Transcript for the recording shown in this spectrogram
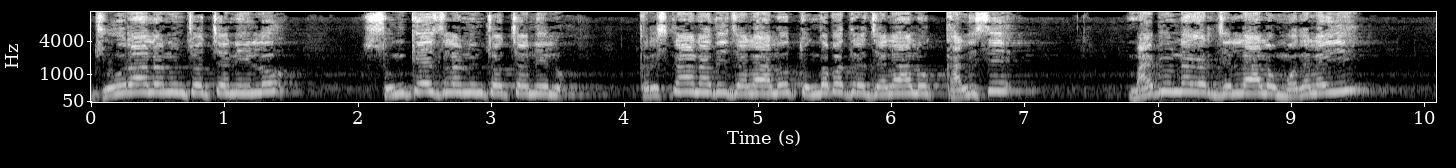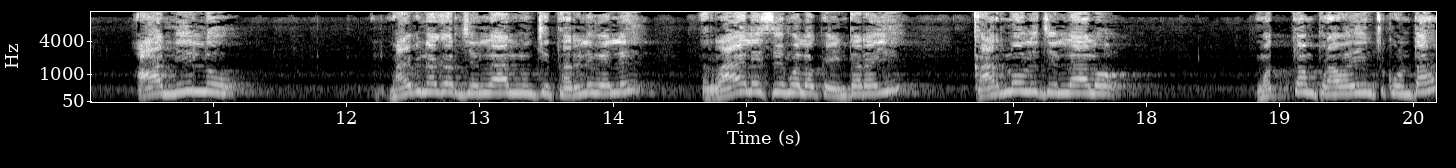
జూరాల నుంచి వచ్చే నీళ్ళు సుంకేసుల నుంచి వచ్చే నీళ్ళు కృష్ణానది జలాలు తుంగభద్ర జలాలు కలిసి మహబూబ్నగర్ జిల్లాలో మొదలయ్యి ఆ నీళ్ళు మహబూబ్నగర్ జిల్లా నుంచి తరలి వెళ్ళి రాయలసీమలోకి ఎంటర్ అయ్యి కర్నూలు జిల్లాలో మొత్తం ప్రవహించుకుంటా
